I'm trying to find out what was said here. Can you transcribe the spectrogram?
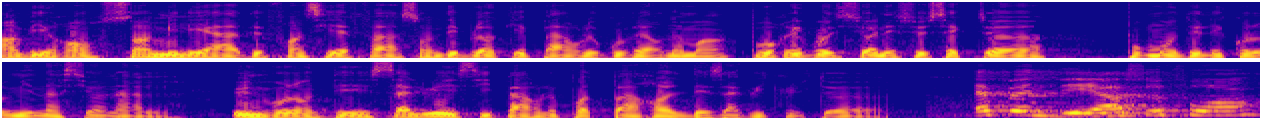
Environ 100 milliards de francs CFA sont débloqués par le gouvernement pour révolutionner ce secteur, poumon de l'économie nationale. Une volonté saluée ici par le porte-parole des agriculteurs. FNDA, ce fonds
